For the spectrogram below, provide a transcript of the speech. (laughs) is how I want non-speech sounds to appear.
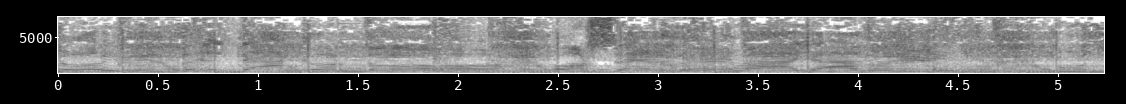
soy un celta corto. Por ser de Valladolid,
